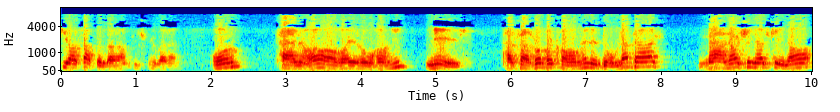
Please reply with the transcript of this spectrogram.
سیاست رو دارن پیش می‌برن. اون تنها آقای روحانی نیست. تصرف کامل دولت است. معناش این است که اینا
